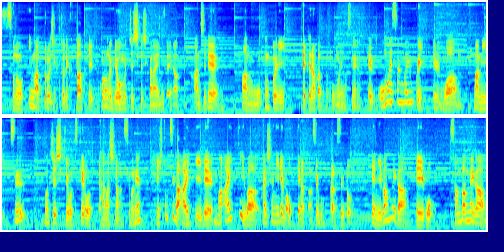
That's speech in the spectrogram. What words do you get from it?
その今プロジェクトで関わっているところの業務知識しかないみたいな感じであの本当にいけてなかったと思いますね。で大前さんがよく言ってるのは、まあ、3つの知識をつけろって話なんですよね。で1つが IT で、まあ、IT は会社にいれば OK だったんですよ僕からすると。で2番目が英語3番目が、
